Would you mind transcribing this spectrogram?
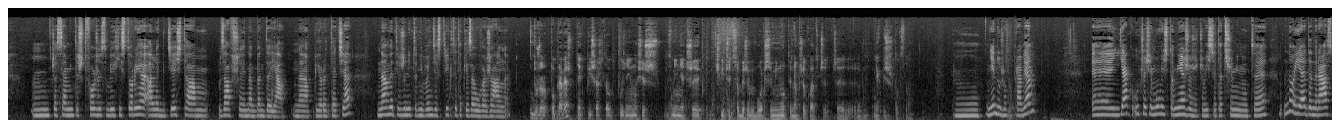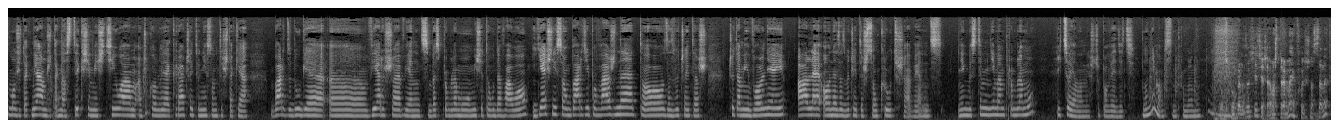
czasami też tworzę sobie historię, ale gdzieś tam zawsze jednak będę ja na priorytecie, nawet jeżeli to nie będzie stricte takie zauważalne. Dużo poprawiasz? Jak piszesz, to później musisz zmieniać czy ćwiczyć sobie, żeby było 3 minuty na przykład, czy, czy jak piszesz pod snem? Mm, nie dużo poprawiam. E, jak uczę się mówić, to mierzę rzeczywiście te 3 minuty. No jeden raz może tak miałam, że tak na styk się mieściłam, aczkolwiek raczej to nie są też takie bardzo długie e, wiersze, więc bez problemu mi się to udawało. Jeśli są bardziej poważne, to zazwyczaj też czytam je wolniej, ale one zazwyczaj też są krótsze, więc jakby z tym nie mam problemu. I co ja mam jeszcze powiedzieć? No nie mam z tym problemu. No, bardzo się cieszę. A masz tremę, jak wchodzisz na scenę?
